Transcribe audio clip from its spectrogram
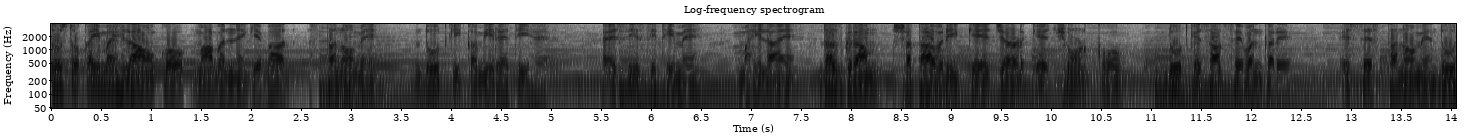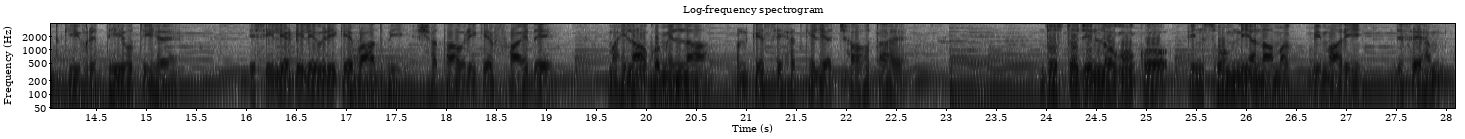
दोस्तों, कई महिलाओं को माँ बनने के बाद स्तनों में दूध की कमी रहती है। ऐसी स्थिति में महिलाएँ 10 ग्राम शतावरी के जड़ के चूर्ण को दूध के साथ सेवन करें। इससे स्तनों में दूध की वृद्धि होती है। इसीलिए डिलीवरी के बाद भी शतावरी के फ़ायदे महिलाओं को मिलना उनके सेहत के लिए अच्छा होता है। दोस्तों, जिन लोगों को इंसोमनिया नामक बीमारी, जिसे हम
